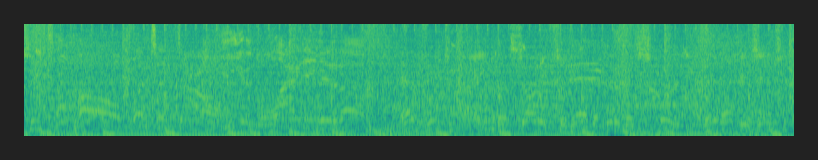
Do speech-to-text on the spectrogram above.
See, Paul puts it down. He is lighting it up. Every time the Celtics have had a bit of a spurt, Philadelphia's answered.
